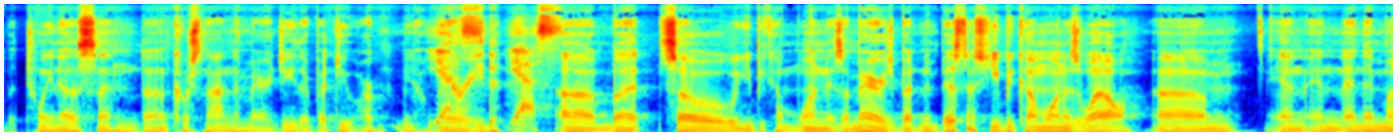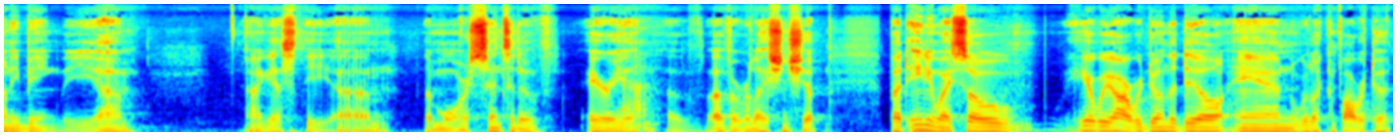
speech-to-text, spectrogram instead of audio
between us, and uh, of course not in a marriage either. But you are you know Yes, married. yes. Uh, but so you become one as a marriage, but in business you become one as well. Um, and and and then money being the, um, I guess the um, the more sensitive area of of a relationship. But anyway, so here we are. We're doing the deal, and we're looking forward to it.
